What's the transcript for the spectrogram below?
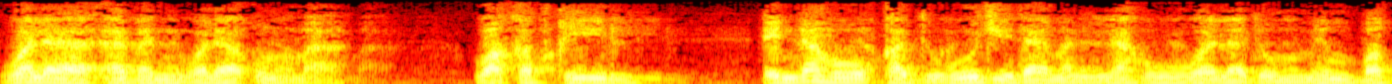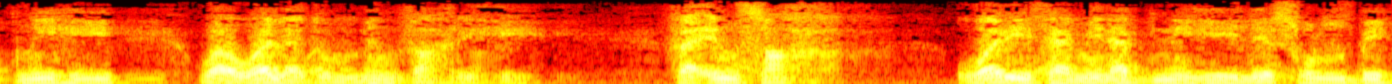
ولا أبا ولا أما. وقد قيل إنه قد وجد من له ولد من بطنه وولد من ظهره. فإن صح ورث من ابنه لصلبه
